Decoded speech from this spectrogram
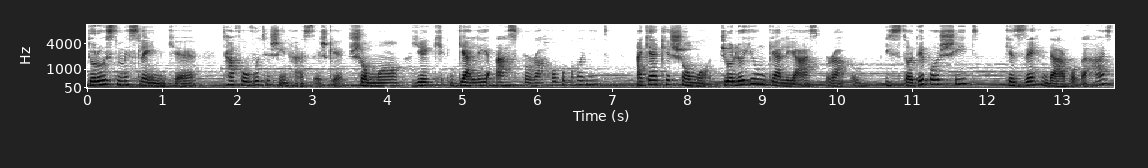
درست مثل این که تفاوتش این هستش که شما یک گله اسب رو رها بکنید. اگر که شما جلوی اون گله اسب ایستاده باشید که ذهن در واقع هست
